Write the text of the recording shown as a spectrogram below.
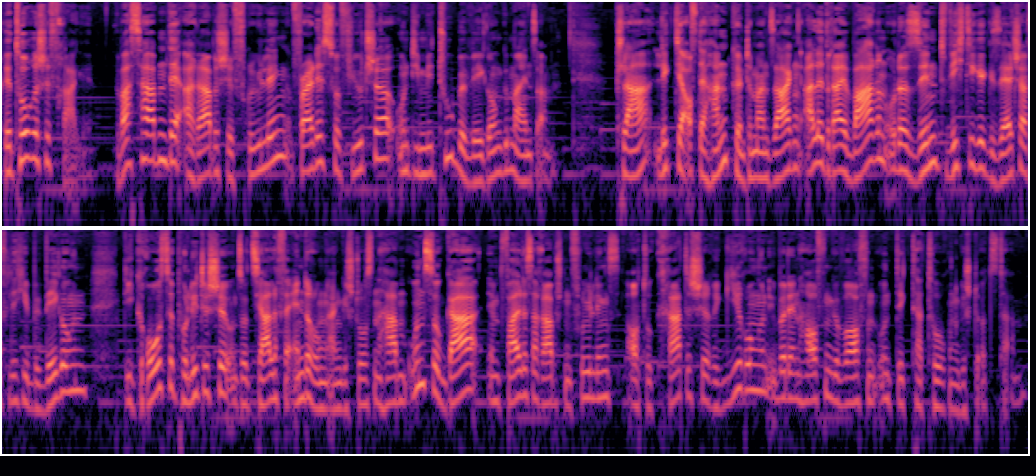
Rhetorische Frage. Was haben der arabische Frühling, Fridays for Future und die MeToo-Bewegung gemeinsam? Klar, liegt ja auf der Hand, könnte man sagen, alle drei waren oder sind wichtige gesellschaftliche Bewegungen, die große politische und soziale Veränderungen angestoßen haben und sogar im Fall des arabischen Frühlings autokratische Regierungen über den Haufen geworfen und Diktatoren gestürzt haben.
